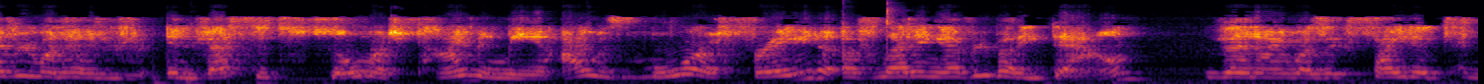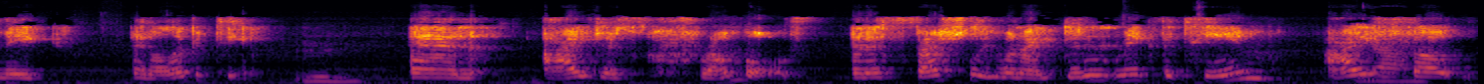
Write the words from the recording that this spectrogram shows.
everyone had invested so much time in me. I was more afraid of letting everybody down than I was excited to make an Olympic team. Mm. And I just crumbled. And especially when I didn't make the team, I Yeah. felt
